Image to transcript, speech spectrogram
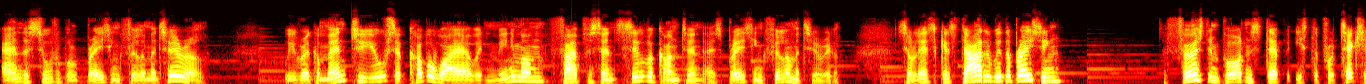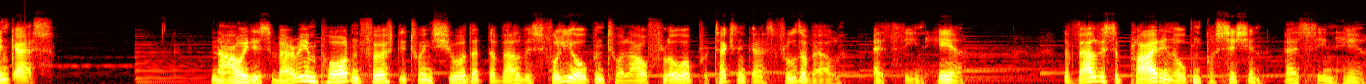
and the suitable brazing filler material. We recommend to use a copper wire with minimum 5% silver content as brazing filler material. So let's get started with the brazing. The first important step is the protection gas. Now it is very important firstly to ensure that the valve is fully open to allow flow of protection gas through the valve, as seen here. The valve is applied in open position, as seen here.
